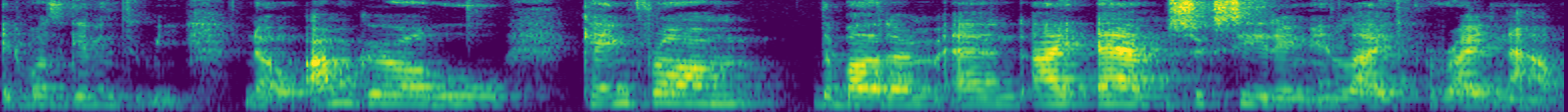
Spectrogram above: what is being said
it was given to me. No, I'm a girl who came from the bottom and I am succeeding in life right now.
